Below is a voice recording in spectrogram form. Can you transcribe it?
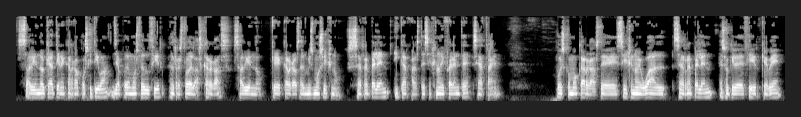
Sabiendo que A tiene carga positiva, ya podemos deducir el resto de las cargas, sabiendo que cargas del mismo signo se repelen y cargas de signo diferente se atraen. Pues como cargas de signo igual se repelen, eso quiere decir que B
